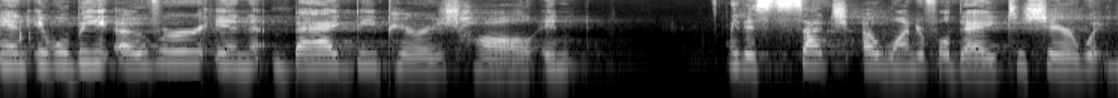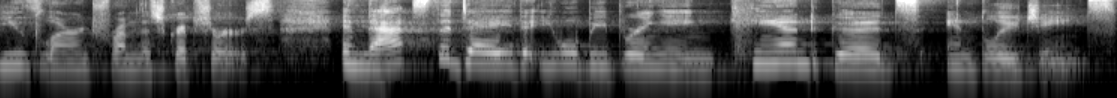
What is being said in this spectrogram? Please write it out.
And it will be over in Bagby Parish Hall. And it is such a wonderful day to share what you've learned from the scriptures. And that's the day that you will be bringing canned goods and blue jeans.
